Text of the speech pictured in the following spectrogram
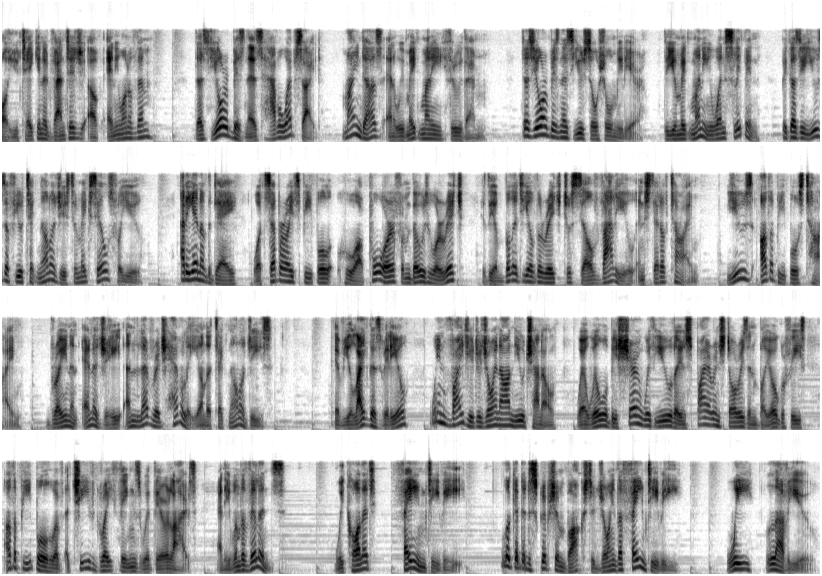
Are you taking advantage of any one of them? Does your business have a website? Mine does, and we make money through them. Does your business use social media? Do you make money when sleeping? Because you use a few technologies to make sales for you. At the end of the day, what separates people who are poor from those who are rich is the ability of the rich to sell value instead of time. Use other people's time, brain and energy and leverage heavily on the technologies. If you like this video, we invite you to join our new channel where we will be sharing with you the inspiring stories and biographies of the people who have achieved great things with their lives and even the villains. We call it Fame TV. Look at the description box to join the Fame TV. We love you.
